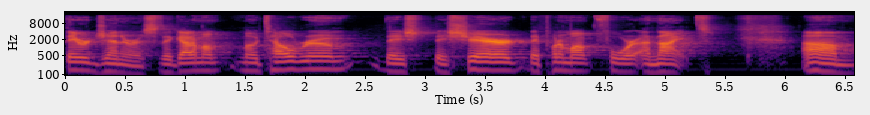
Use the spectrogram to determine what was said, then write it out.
they were generous. They got him a motel room, they, they shared, they put him up for a night. Um,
